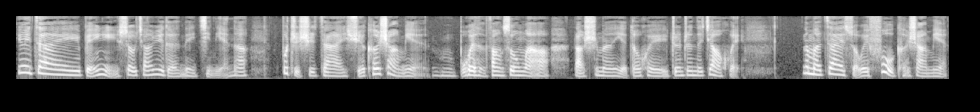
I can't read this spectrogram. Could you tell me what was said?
因为在北一女受教育的那几年呢，不只是在学科上面，嗯，不会很放松嘛啊，老师们也都会谆谆的教诲。那么在所谓副科上面，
